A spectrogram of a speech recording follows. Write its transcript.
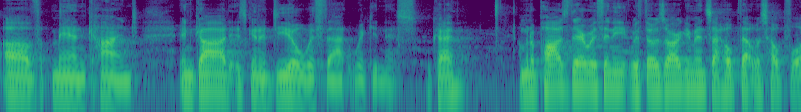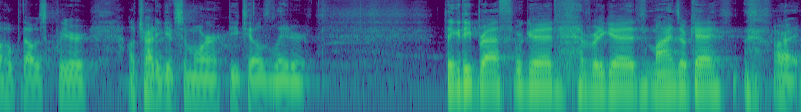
of mankind. And God is going to deal with that wickedness, okay? I'm going to pause there with, any, with those arguments. I hope that was helpful. I hope that was clear. I'll try to give some more details later. Take a deep breath. We're good. Everybody good? Mine's okay? All right.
